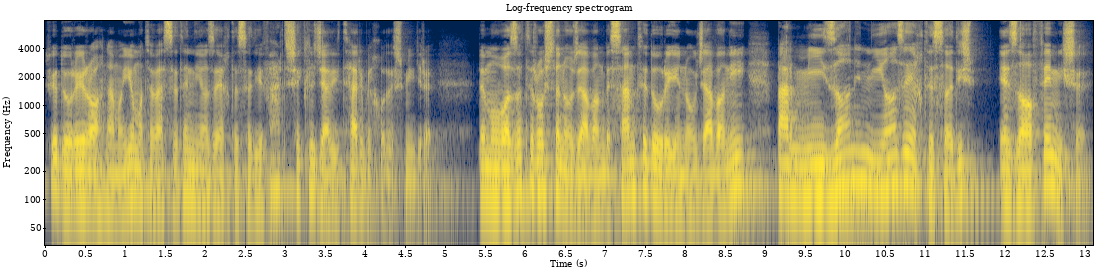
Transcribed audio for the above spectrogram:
توی دوره راهنمایی متوسط نیاز اقتصادی فرد شکل جدیدتری به خودش می‌گیره. به موازات رشد نوجوان به سمت دوره نوجوانی بر میزان نیاز اقتصادیش اضافه میشه.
